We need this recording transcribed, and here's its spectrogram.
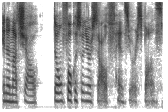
in a nutshell, don't focus on yourself, hence your response.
